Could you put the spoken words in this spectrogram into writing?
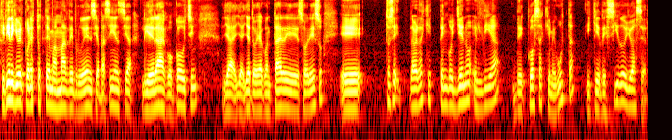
que tiene que ver con estos temas más de prudencia, paciencia, liderazgo, coaching. Ya, ya, ya te voy a contar eh, sobre eso. Eh, entonces, la verdad es que tengo lleno el día de cosas que me gustan y que decido yo hacer.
